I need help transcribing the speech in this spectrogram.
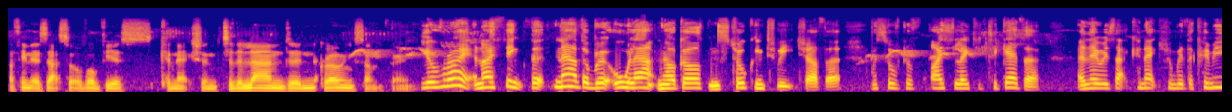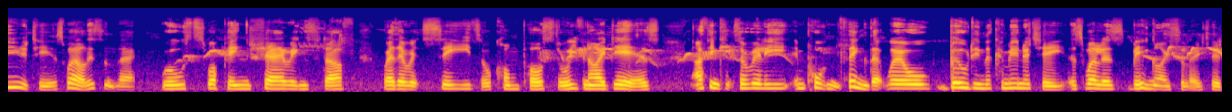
I think there's that sort of obvious connection to the land and growing something. You're right. And I think that now that we're all out in our gardens talking to each other, we're sort of isolated together. And there is that connection with the community as well, isn't there? We're all swapping, sharing stuff, whether it's seeds or compost or even ideas. I think it's a really important thing that we're all building the community as well as being isolated.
